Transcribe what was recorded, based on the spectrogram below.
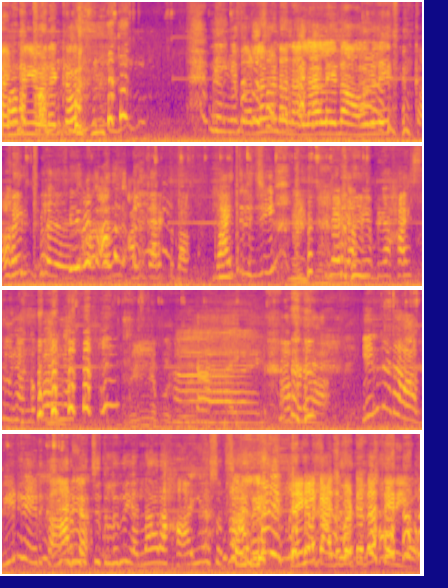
நன்றி வணக்கம். நீங்க சொல்ல வேண்டாம். நல்லா இல்லைன்னா அவங்களே காயத்ரி அது அது கரெக்ட் தான். காயத்ரி ஜி முன்னாடி அப்படியே அப்படியே ஹாய் சொல்லுங்க. அங்க பாருங்க. அப்படிதான். என்னடா வீடியோ எடுக்க ஆரம்பிச்சதுல இருந்து எல்லாரும் ஹாயா சொல்றாங்க எங்களுக்கு அது மட்டும் தான் தெரியும்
